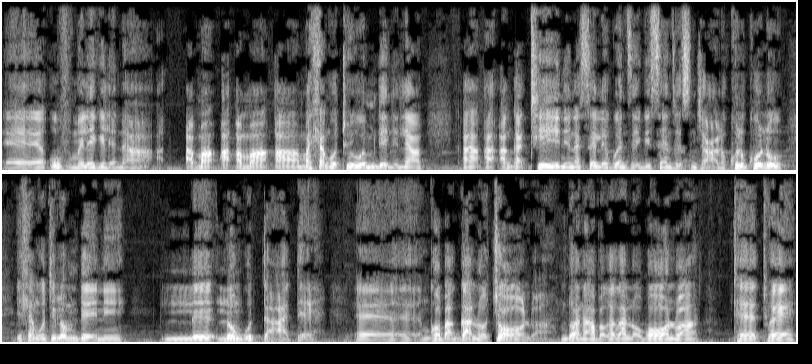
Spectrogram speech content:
eh uvumelekile na? Amahlangothi wemndeni la angathini nasele kwenzeka isenzo esinjalo? Khulukhulu ihlangothi lomndeni longudade eh ngoba kukalotsholwa umntwana wabo kakalobolwa thethwe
